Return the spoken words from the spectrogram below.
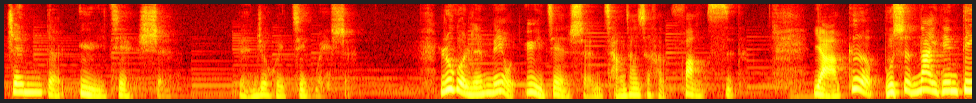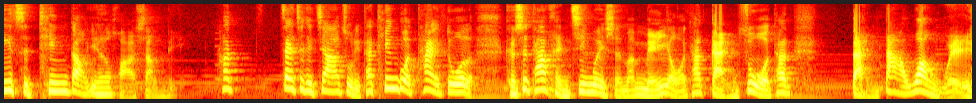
真的遇见神，人就会敬畏神。如果人没有遇见神，常常是很放肆的。雅各不是那一天第一次听到耶和华上帝，他在这个家族里，他听过太多了。可是他很敬畏神吗？没有啊，他敢做，他胆大妄为，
